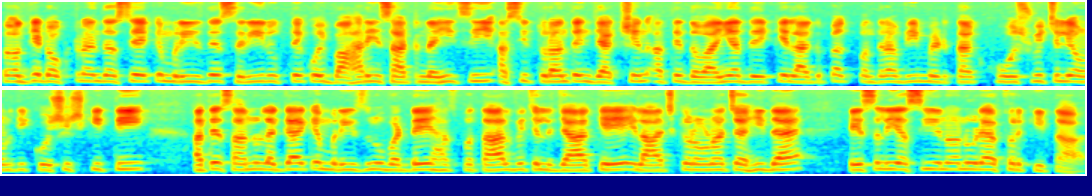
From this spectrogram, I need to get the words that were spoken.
ਅੱਗੇ ਡਾਕਟਰਾਂ ਨੇ ਦੱਸਿਆ ਕਿ ਮਰੀਜ਼ ਦੇ ਸਰੀਰ ਉੱਤੇ ਕੋਈ ਬਾਹਰੀ ਸੱਟ ਨਹੀਂ ਸੀ। ਅਸੀਂ ਤੁਰੰਤ ਇੰਜੈਕਸ਼ਨ ਅਤੇ ਦਵਾਈਆਂ ਦੇ ਕੇ ਲਗਭਗ 15-20 ਮਿੰਟ ਤੱਕ ਹੋਸ਼ ਵਿੱਚ ਲਿਆਉਣ ਦੀ ਕੋਸ਼ਿਸ਼ ਕੀਤੀ ਅਤੇ ਸਾਨੂੰ ਲੱਗਾ ਕਿ ਮਰੀਜ਼ ਨੂੰ ਵੱਡੇ ਹਸਪਤਾਲ ਵਿੱਚ ਲਿਜਾ ਕੇ ਇਲਾਜ ਕਰਾਉਣਾ ਚਾਹੀਦਾ ਹੈ। ਇਸ ਲਈ ਅਸੀਂ ਉਹਨਾਂ ਨੂੰ ਰੈਫਰ ਕੀਤਾ।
